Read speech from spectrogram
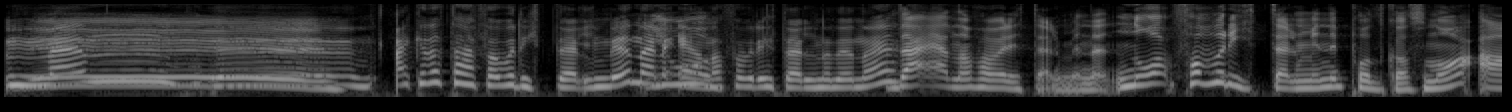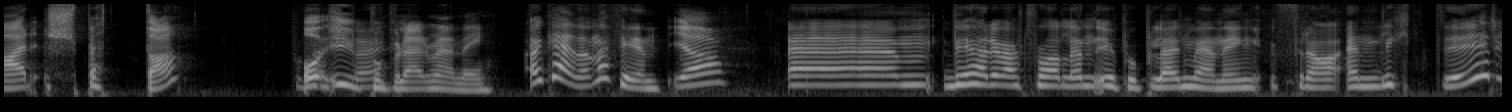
men uh, Er ikke dette her favorittdelen din? Eller Jo. en av favorittdelene dine? Det er en av favorittdelene mine. Nå, favorittdelen min i podkasten nå er spøtta og upopulær mening. Ok, den er fin. Ja, Uh, vi har i hvert fall en upopulær mening fra en lytter.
